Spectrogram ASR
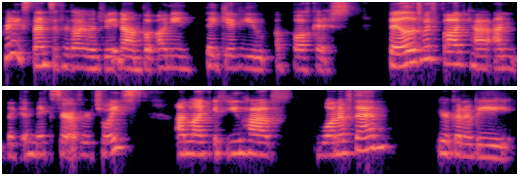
pretty expensive for Thailand, and Vietnam. But I mean, they give you a bucket filled with vodka and like a mixer of your choice. And like if you have one of them, you're gonna be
